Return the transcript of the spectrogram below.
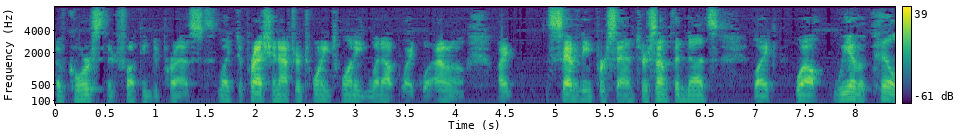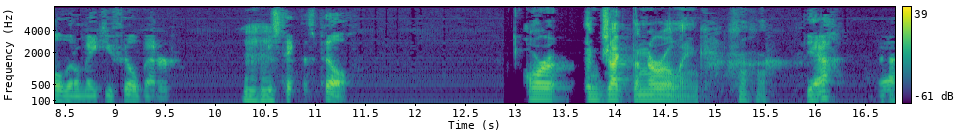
Of course they're fucking depressed. Like depression after 2020 went up like well, I don't know, like 70% or something nuts. Like, well, we have a pill that'll make you feel better. Mhm. Just take this pill. Or inject the Neuralink. Yeah. Yeah.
